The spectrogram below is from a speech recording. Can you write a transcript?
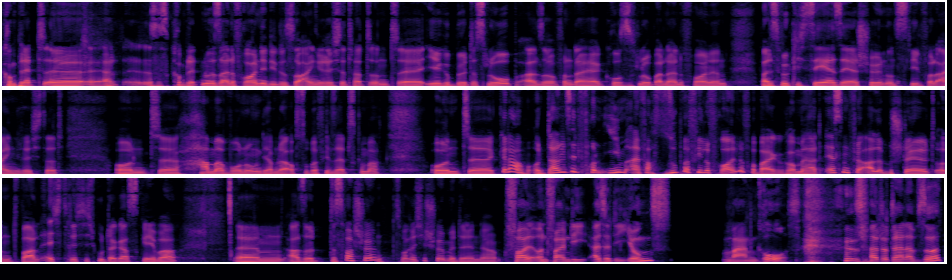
komplett, äh, er hat, es ist komplett nur seine Freundin, die das so eingerichtet hat und äh, ihr gebührt das Lob. Also von daher großes Lob an deine Freundin, weil es wirklich sehr, sehr schön und stilvoll eingerichtet und äh, Hammerwohnung, die haben da auch super viel selbst gemacht. Und äh, genau, und dann sind von ihm einfach super viele Freunde vorbeigekommen. Er hat Essen für alle bestellt und war ein echt richtig guter Gastgeber. Ähm, also das war schön, das war richtig schön mit denen, ja. voll. Und vor allem die, also die Jungs waren groß. Das war total absurd.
